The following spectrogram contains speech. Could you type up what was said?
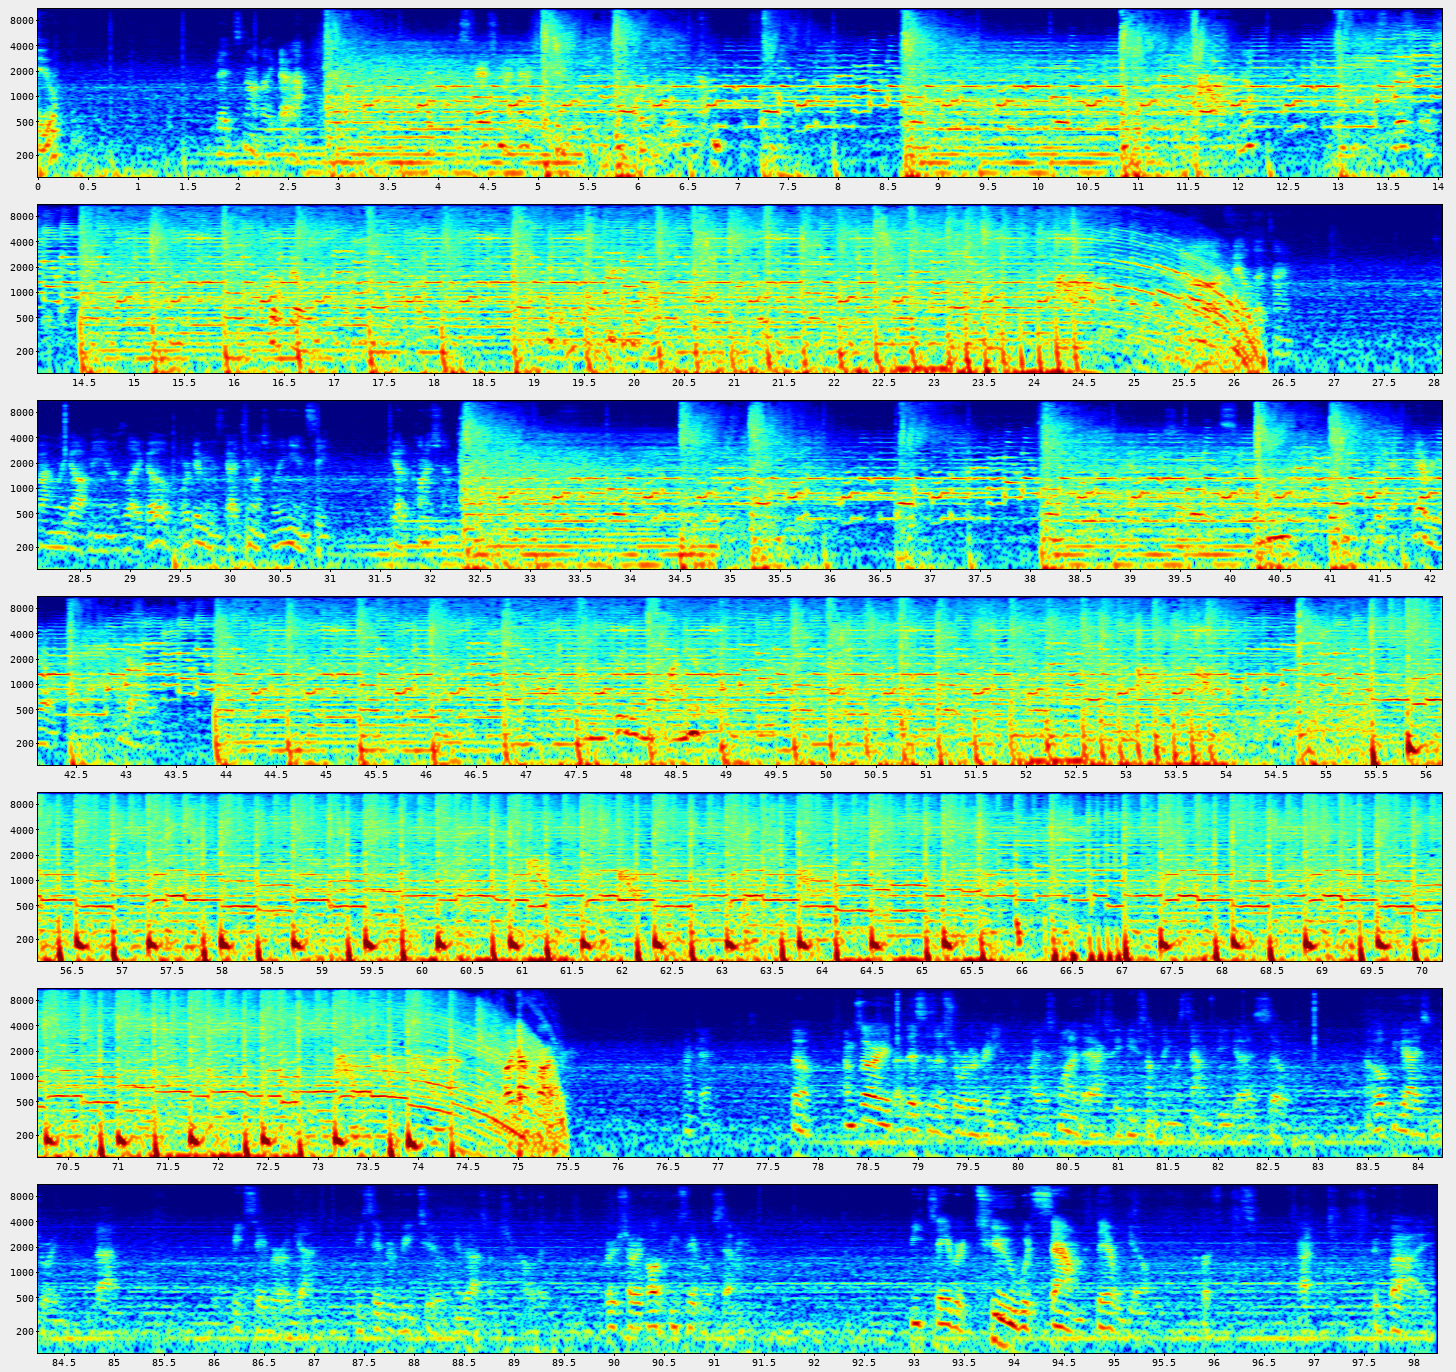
too. But it's not like ah. My. Leniency. You gotta punish him. I'm sorry that this is a shorter video. I just wanted to actually do something with sound for you guys, so I hope you guys enjoyed that. Beat Saber again. Beat Saber V2. Maybe that's what I should call it. Or should I call it Beat Saber with sound? Beat Saber 2 with sound. There we go. Perfect. Alright. Goodbye.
